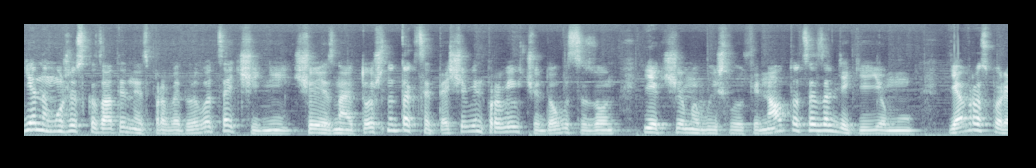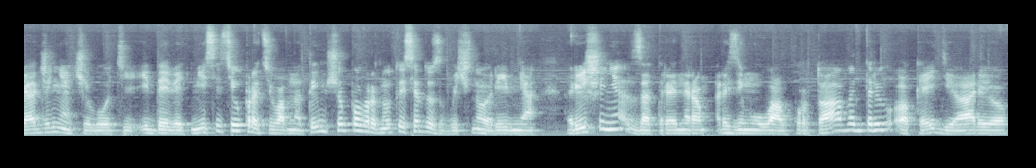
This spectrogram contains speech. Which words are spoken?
Я не можу сказати, несправедливо це чи ні. Що я знаю точно, так це те, що він провів чудовий сезон. І якщо ми вийшли у фінал, то це завдяки йому. Я в розпорядженні Анчелоті і 9 місяців працював над тим, щоб повернутися до звичного рівня. Рішення за тренером резюмував Куртуа в інтерв'ю Окей Діаріо.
